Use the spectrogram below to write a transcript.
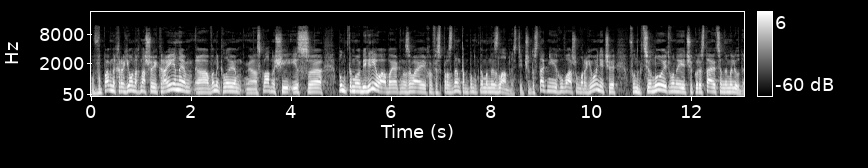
в певних регіонах нашої країни е, виникли е, складнощі із е, пунктами обігріву, або як називає їх офіс президента, пунктами незламності. Чи достатньо їх у вашому регіоні? Чи функціонують вони, чи користаються ними люди?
